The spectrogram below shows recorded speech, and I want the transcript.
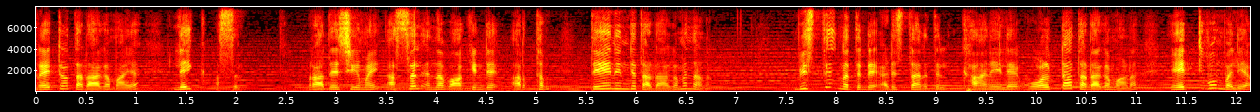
ക്രേറ്റർ തടാകമായ ലേക്ക് അസൽ. പ്രാദേശികമായി അസൽ എന്ന വാക്കിന്റെ അർത്ഥം തേനിന്റെ തടാകം എന്നാണ്. വിസ്തീർണത്തിന്റെ അടിസ്ഥാനത്തിൽ ഖാനയിലെ വോൾട്ട തടാകമാണ് ഏറ്റവും വലിയ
